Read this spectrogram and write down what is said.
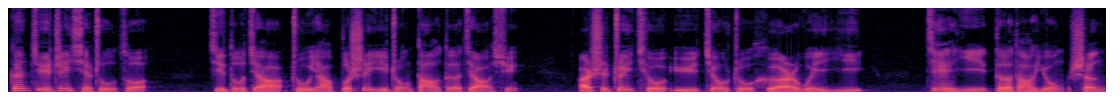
根据这些著作，基督教主要不是一种道德教训。而是追求与救主合而为一，借以得到永生。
